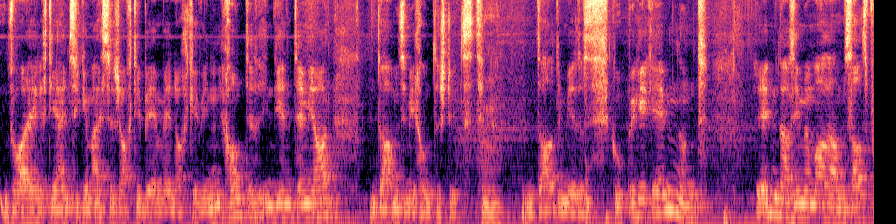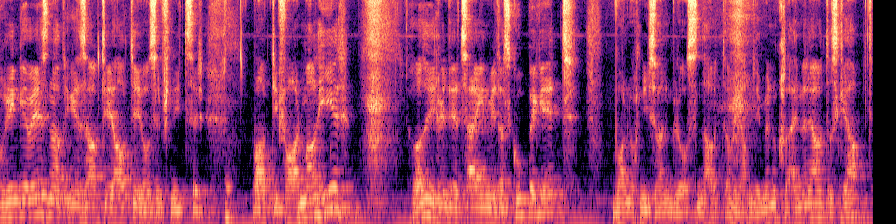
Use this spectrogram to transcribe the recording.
Das war eigentlich die einzige Meisterschaft, die BMW noch gewinnen konnte in dem Jahr. Und da haben sie mich unterstützt. Mhm. Und da hat er mir das Kuppe gegeben und Eben, da sind wir mal am Salzburg gewesen, hat er gesagt, die alte Josef Schnitzer, warte, fahr mal hier. Oder ich will dir zeigen, wie das Kuppe geht war noch nie so ein großes Auto, wir haben immer noch kleinere Autos gehabt.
